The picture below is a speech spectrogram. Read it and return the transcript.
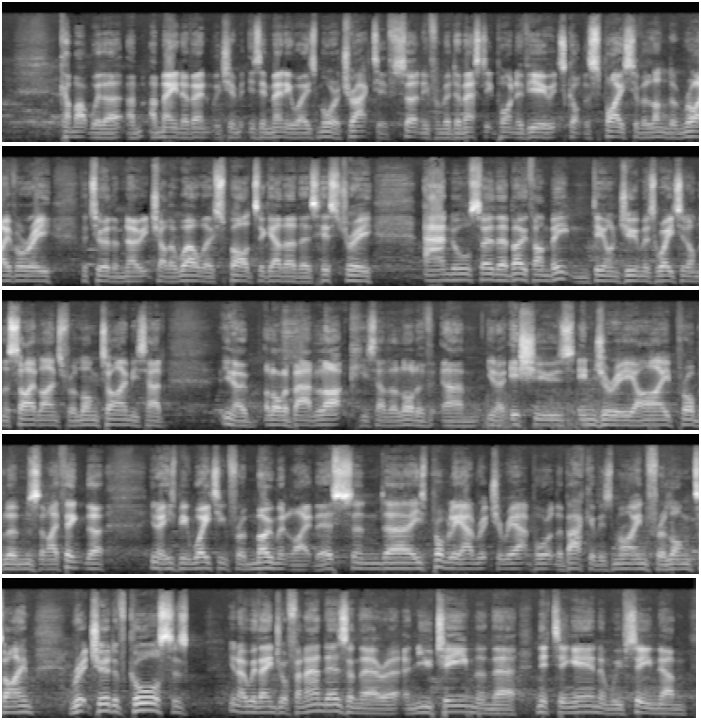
come up with a, a, main event which is in many ways more attractive. Certainly from a domestic point of view, it's got the spice of a London rivalry. The two of them know each other well. They've sparred together. There's history, and also they're both unbeaten. Deion Jumah's waited on the sidelines for a long time. He's had you know, a lot of bad luck. He's had a lot of, um, you know, issues, injury, eye problems, and I think that, you know, he's been waiting for a moment like this, and uh, he's probably had Richard Riakporhe at the back of his mind for a long time. Richard, of course, has you know, with Angel Fernandez and they're a, a new team and they're knitting in, and we've seen. Um,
